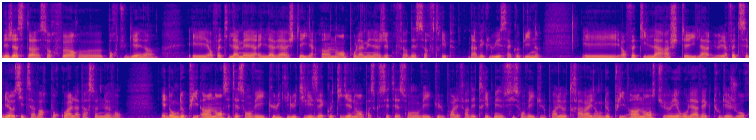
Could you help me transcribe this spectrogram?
Déjà, c'était un surfeur euh, portugais. Hein, et en fait, il l'avait acheté il y a un an pour l'aménager, pour faire des surf trips avec lui et sa copine. Et en fait, il l'a racheté. En fait, c'est bien aussi de savoir pourquoi la personne le vend. Et donc, depuis un an, c'était son véhicule qu'il utilisait quotidiennement parce que c'était son véhicule pour aller faire des trips, mais aussi son véhicule pour aller au travail. Donc, depuis un an, si tu veux, il roulait avec tous les jours,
